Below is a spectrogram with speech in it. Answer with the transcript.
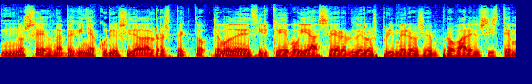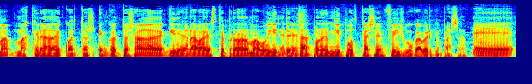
no sé, una pequeña curiosidad al respecto. Debo de decir que voy a ser de los primeros en probar el sistema. Más que nada, en cuanto, en cuanto salga de aquí de grabar este programa, voy a intentar Eres- poner mi podcast en Facebook a ver qué pasa. Eh,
